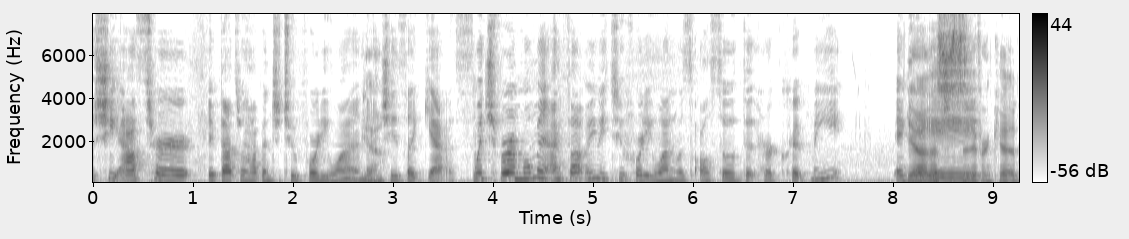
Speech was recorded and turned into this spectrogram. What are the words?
She asked her if that's what happened to 241, Yeah. and she's like, yes. Which for a moment I thought maybe 241 was also the, her crib mate. Yeah, that's just a different kid.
